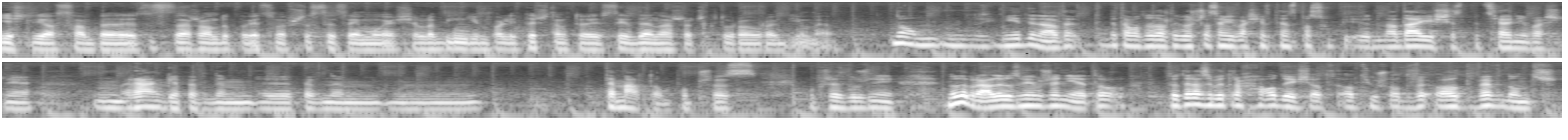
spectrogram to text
jeśli osoby z zarządu, powiedzmy, wszyscy zajmują się lobbyingiem politycznym, to jest jedyna rzecz, którą robimy. No, nie jedyna, pytam o to dlatego, że czasami właśnie w ten sposób y, nadaje się specjalnie właśnie rangę pewnym, y, pewnym tematom poprzez, poprzez wyróżnienie. No dobra, ale rozumiem, że nie. To, to teraz, żeby trochę odejść od, od już od, od wewnątrz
